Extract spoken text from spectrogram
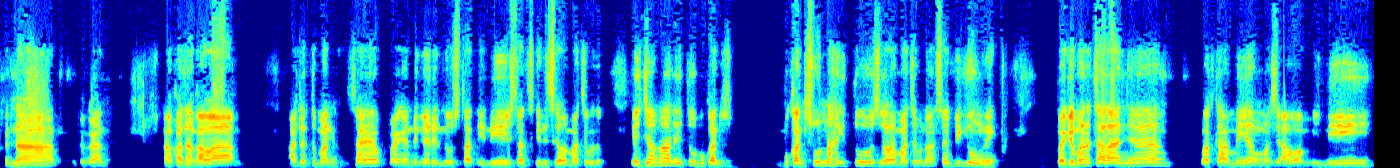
benar, gitu kan. Nah kadang-kala ada teman saya pengen dengerin Ustadz ini, Ustadz ini segala macam. Eh jangan itu bukan bukan sunnah itu segala macam. Nah saya bingung nih, bagaimana caranya buat kami yang masih awam ini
